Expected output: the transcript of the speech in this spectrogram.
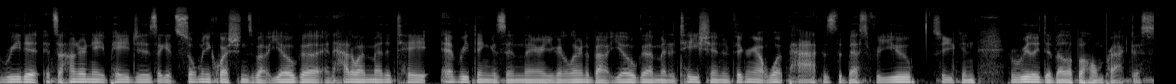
read it. It's 108 pages. I get so many questions about yoga and how do I meditate. Everything is in there. You're going to learn about yoga, meditation, and figuring out what path is the best for you so you can really develop a home practice.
